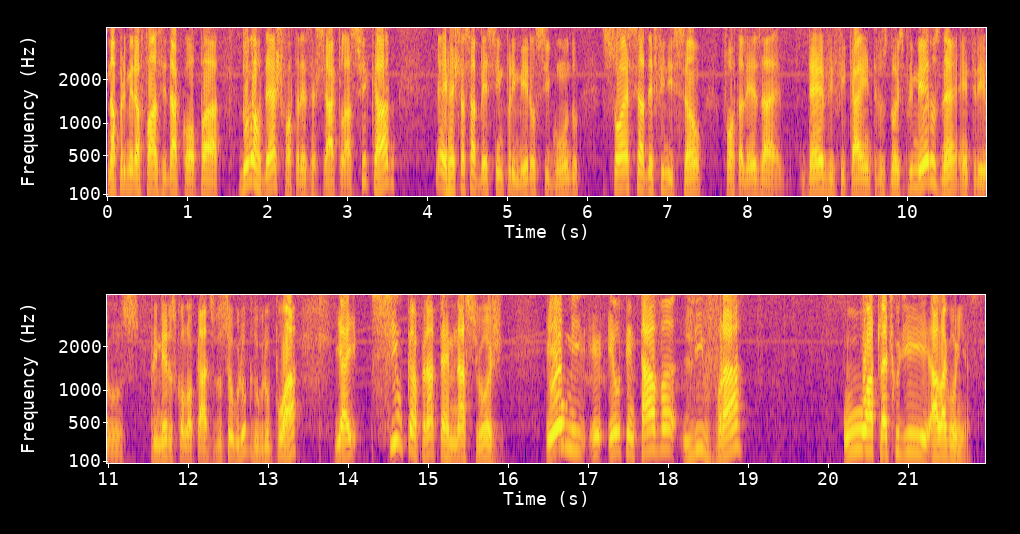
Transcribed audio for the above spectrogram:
na primeira fase da Copa do Nordeste, Fortaleza já classificado. E aí resta saber se em primeiro ou segundo, só essa definição, Fortaleza deve ficar entre os dois primeiros, né? Entre os primeiros colocados do seu grupo, do grupo A. E aí, se o campeonato terminasse hoje, eu, me, eu, tentava livrar o Atlético de Alagoinhas.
